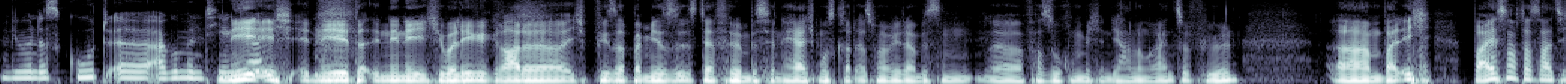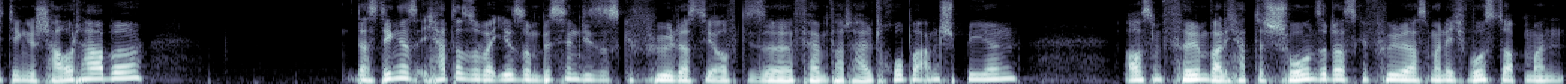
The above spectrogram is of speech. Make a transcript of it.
Wie man das gut äh, argumentieren Nee, kann. ich, nee, da, nee, nee, ich überlege gerade, wie gesagt, bei mir ist der Film ein bisschen her. Ich muss gerade erstmal wieder ein bisschen äh, versuchen, mich in die Handlung reinzufühlen. Ähm, weil ich weiß noch, dass als ich den geschaut habe, das Ding ist, ich hatte so bei ihr so ein bisschen dieses Gefühl, dass die auf diese Femme Fatale-Trope anspielen aus dem Film, weil ich hatte schon so das Gefühl, dass man nicht wusste, ob man,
